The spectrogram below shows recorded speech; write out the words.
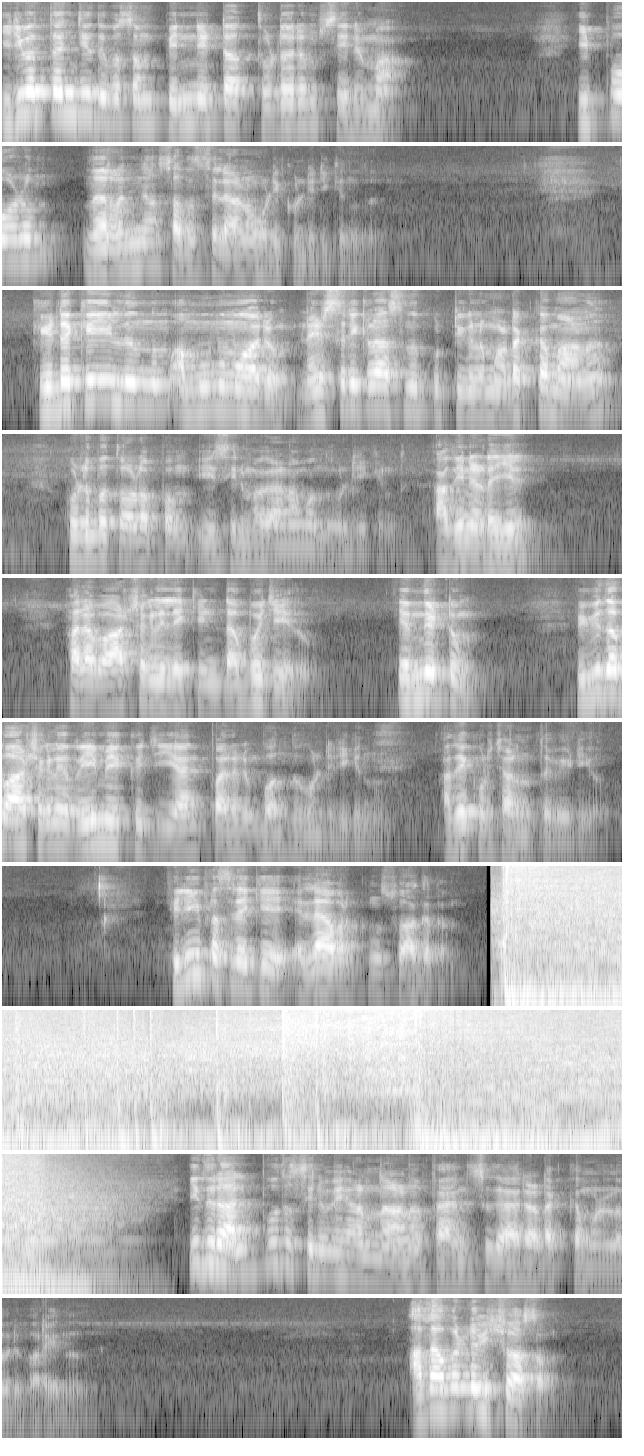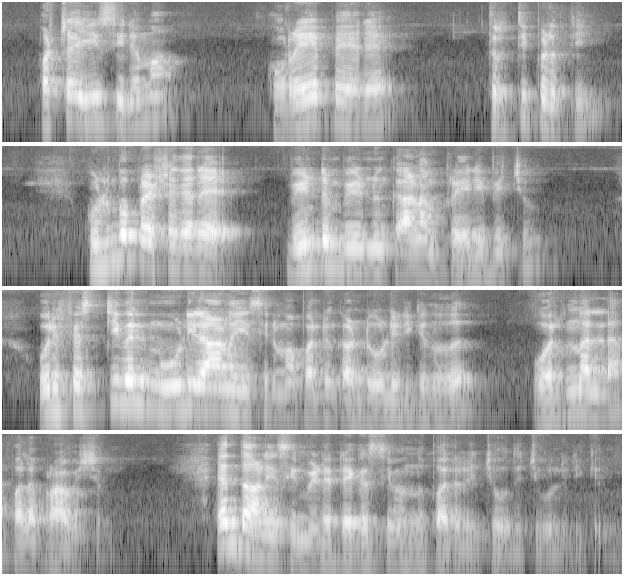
ഇരുപത്തഞ്ച് ദിവസം പിന്നിട്ട തുടരും സിനിമ ഇപ്പോഴും നിറഞ്ഞ സദസ്സിലാണ് ഓടിക്കൊണ്ടിരിക്കുന്നത്. കിടക്കയിൽ നിന്നും അമ്മൂമ്മമാരും നഴ്സറി ക്ലാസ്സിൽ നിന്ന് കുട്ടികളും അടക്കമാണ് കുടുംബത്തോടൊപ്പം ഈ സിനിമ കാണാൻ വന്നുകൊണ്ടിരിക്കുന്നത്. അതിനിടയിൽ പല ഭാഷകളിലേക്ക് ഡബ് ചെയ്തു. എന്നിട്ടും വിവിധ ഭാഷകളെ റീമേക്ക് ചെയ്യാൻ പലരും വന്നുകൊണ്ടിരിക്കുന്നു. അതേക്കുറിച്ചാണ് ഇന്നത്തെ വീഡിയോ. ഫിലിം പ്ലസിലേക്ക് എല്ലാവർക്കും സ്വാഗതം. ഇതൊരു അത്ഭുത സിനിമയാണെന്നാണ് ഫാൻസുകാരടക്കമുള്ളവർ പറയുന്നത്. അതവരുടെ വിശ്വാസം. പക്ഷേ ഈ സിനിമ കുറേ പേരെ തൃപ്തിപ്പെടുത്തി കുടുംബ പ്രേക്ഷകരെ വീണ്ടും വീണ്ടും കാണാൻ പ്രേരിപ്പിച്ചു. ഒരു ഫെസ്റ്റിവൽ മൂഡിലാണ് ഈ സിനിമ പലരും കണ്ടുകൊണ്ടിരിക്കുന്നത്. ഒന്നല്ല പല പ്രാവശ്യം. എന്താണ് ഈ സിനിമയുടെ രഹസ്യമെന്ന് പലരും ചോദിച്ചു കൊണ്ടിരിക്കുന്നു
